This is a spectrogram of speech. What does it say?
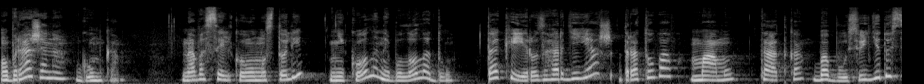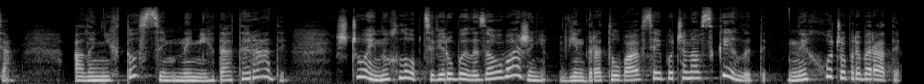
Ображена гумка. На Васильковому столі ніколи не було ладу. Такий розгардіяж дратував маму, татка, бабусю й дідуся. Але ніхто з цим не міг дати ради. Щойно хлопцеві робили зауваження, він дратувався і починав скиглити. Не хочу прибирати.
